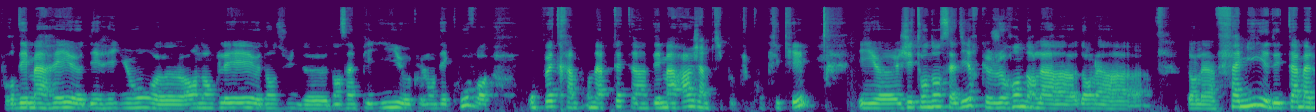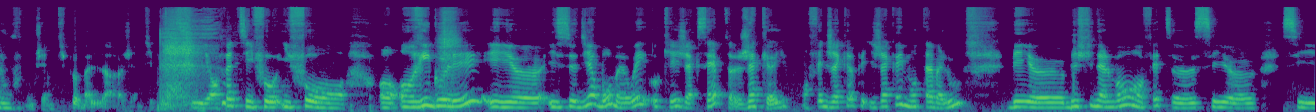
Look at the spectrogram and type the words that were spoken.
pour démarrer des réunions en anglais dans une dans un pays que l'on découvre, on peut être, on a peut-être un démarrage un petit peu plus compliqué. Et euh, j'ai tendance à dire que je rentre dans la, dans la, dans la famille des tamalous. Donc j'ai un petit peu mal là, j'ai un petit peu. Et en fait, il faut, il faut en, rigoler et, euh, et, se dire bon ben oui, ok, j'accepte, j'accueille. En fait, j'accueille, mon tamalou. Mais, euh, mais finalement, en fait, c'est, c'est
